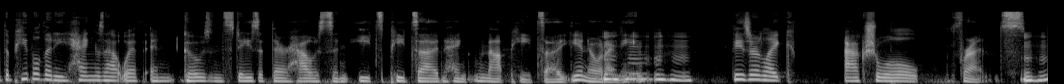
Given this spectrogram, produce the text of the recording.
the people that he hangs out with and goes and stays at their house and eats pizza and hang, not pizza, you know what I mean? Mm-hmm. These are like actual friends. Mm-hmm.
